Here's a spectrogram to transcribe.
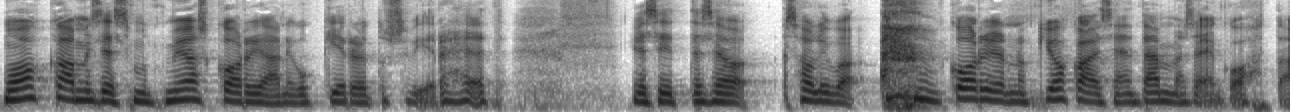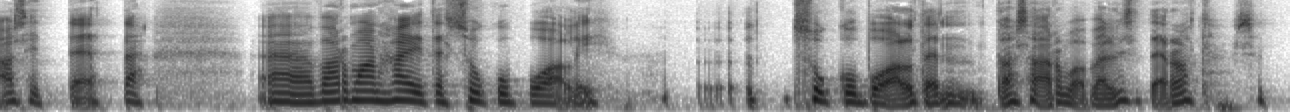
muokkaamisessa, mutta myös korjaa niin kuin kirjoitusvirheet. Ja sitten se, se oli va- korjannut jokaiseen tämmöiseen kohtaan sitten, että ää, varmaan haitte sukupuoli, sukupuolten tasa-arvon väliset erot. Sitten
